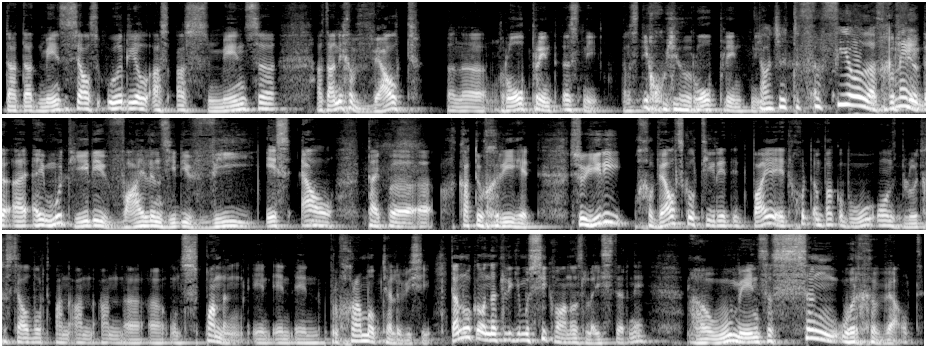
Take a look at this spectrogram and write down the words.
dat dat mense selfs oordeel as as mense as daar nie geweld 'n rolprent is nie. Dan is dit nie goeie rolprent nie. Dan is dit te verveelig, nee. Hy, hy moet hierdie violence, hierdie VSL tipe uh, kategorie hê. So hierdie geweldskultuur het, het baie het goed impak op hoe ons blootgestel word aan aan aan uh, uh, ontspanning en en en programme op televisie. Dan ook natuurlik die musiek waarna ons luister, nê. Uh, hoe mense sing oor geweld.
